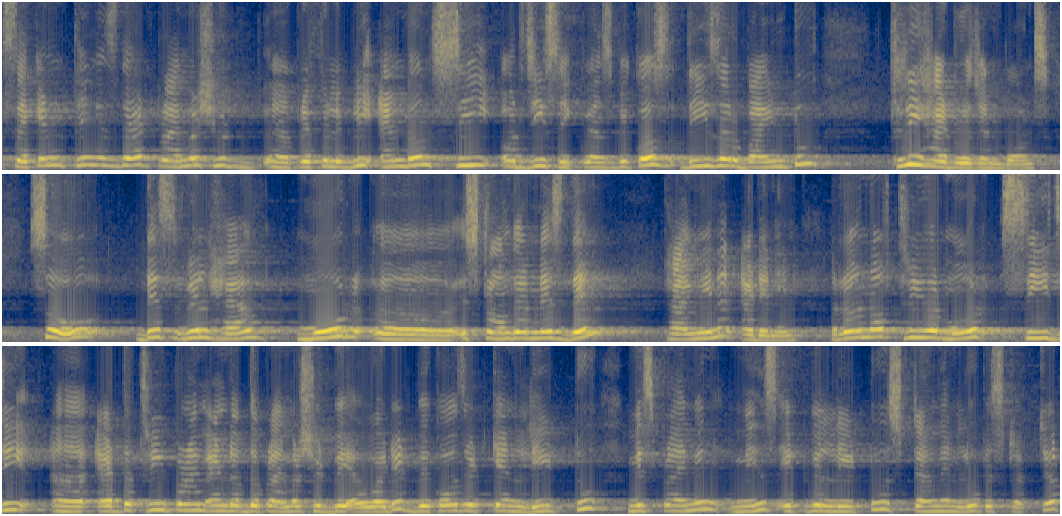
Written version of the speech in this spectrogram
second thing is that primer should uh, preferably end on C or G sequence because these are bind to three hydrogen bonds. So this will have more uh, strongerness than thymine and adenine. Run of three or more CG uh, at the 3' prime end of the primer should be avoided because it can lead to mispriming means it will lead to stem and loop structure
